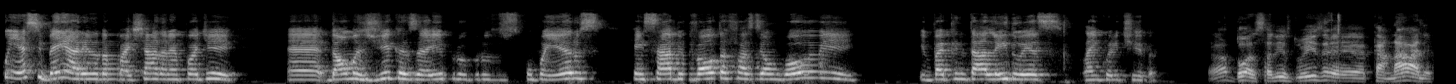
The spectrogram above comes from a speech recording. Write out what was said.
conhece bem a Arena da Baixada, né? Pode é, dar umas dicas aí para os companheiros. Quem sabe volta a fazer um gol e, e vai pintar a lei do ex lá em Curitiba. Eu adoro, essa lei do ex é canalha.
